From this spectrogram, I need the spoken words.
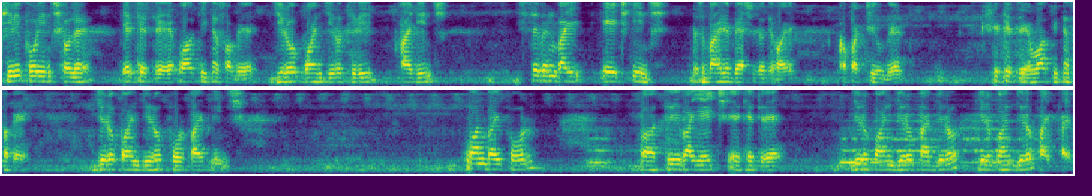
three four inch হলে এর ক্ষেত্রে ওয়াল থিকনেস হবে zero point zero three five inch seven by eight inch বাইরের ব্যাস যদি হয় কপার টিউবের সেক্ষেত্রে ওয়াল থিকনেস হবে zero point zero four five inch one by four বা থ্রি বাই এইট এর ক্ষেত্রে zero point zero five zero zero point zero five five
